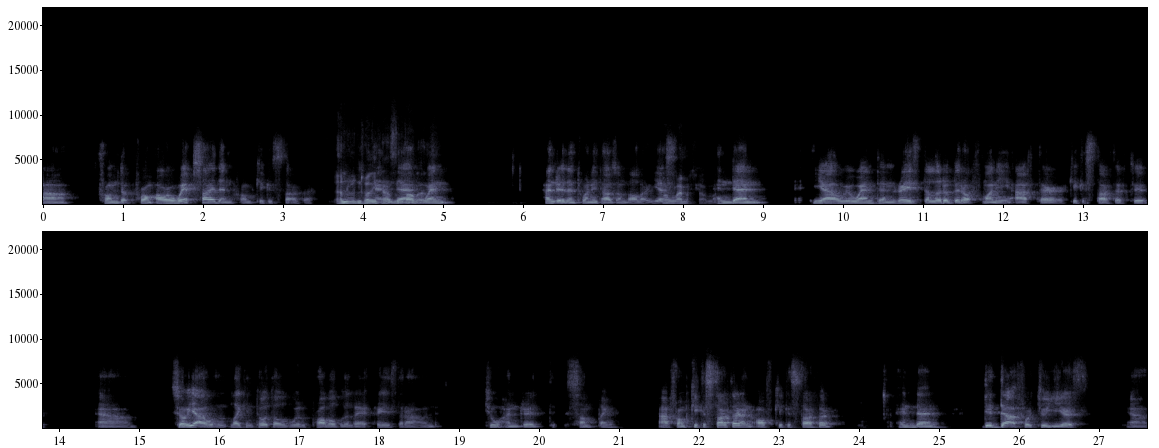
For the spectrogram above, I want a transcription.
Uh, from the from our website and from Kickstarter. Hundred twenty thousand dollars. When hundred and twenty thousand dollars, yes. Oh, and then yeah, we went and raised a little bit of money after Kickstarter too. Um, so yeah, like in total, we'll probably raise around 200 something uh, from Kickstarter and off Kickstarter. And then did that for two years. Uh,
